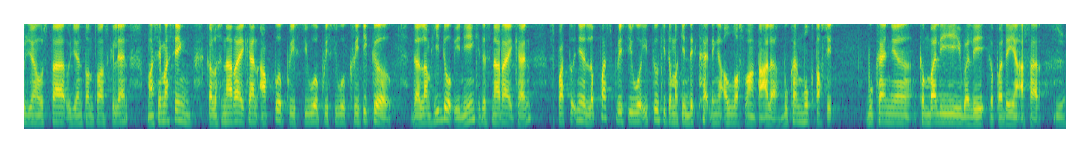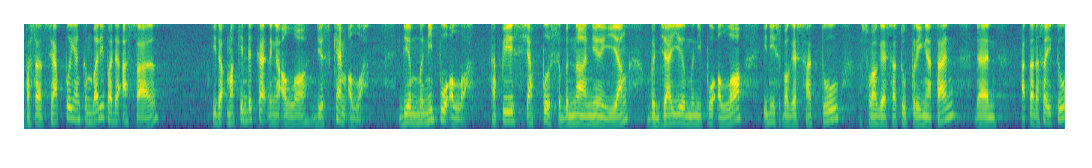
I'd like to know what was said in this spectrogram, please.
ujian ustaz, ujian tuan-tuan sekalian masing-masing kalau senaraikan apa peristiwa-peristiwa kritikal dalam hidup ini kita senaraikan sepatutnya lepas peristiwa itu kita makin dekat dengan Allah SWT bukan muktasid bukannya kembali balik kepada yang asal. Yeah. Pasal siapa yang kembali pada asal tidak makin dekat dengan Allah, dia scam Allah. Dia menipu Allah tapi siapa sebenarnya yang berjaya menipu Allah? Ini sebagai satu sebagai satu peringatan. Dan atas dasar itu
